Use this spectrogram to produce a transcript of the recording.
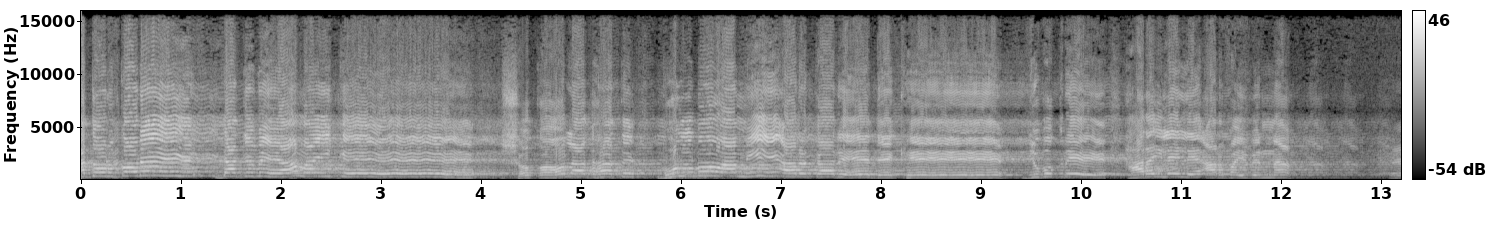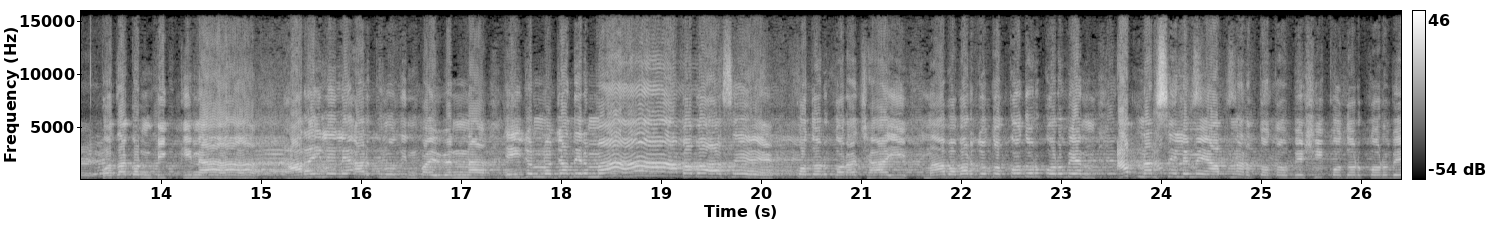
আদর করে ডাকবে আমাইকে। সকল আঘাত ভুলবো আমি আর কারে দেখে। যুবক রে, হারাই লাইলে আর পাইবেন না। কথা কোন ঠিক কিনা? হারাই লাইলে আর কোনোদিন পাইবেন না। এই জন্য যাদের মা বাবা আছে, কদর করা চাই। মা বাবার যত কদর করবেন, আপনার ছেলে মেয়ে আপনার তত বেশি কদর করবে।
